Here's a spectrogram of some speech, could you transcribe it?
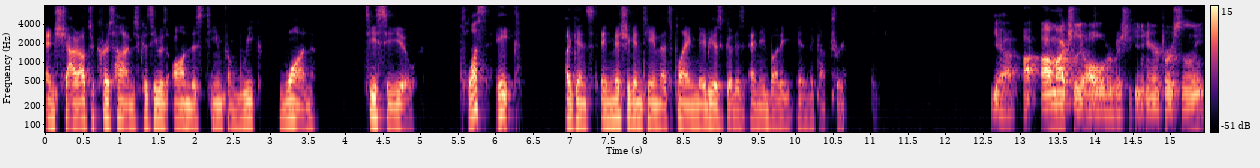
And shout out to Chris Himes because he was on this team from week one, TCU, plus eight against a Michigan team that's playing maybe as good as anybody in the country. yeah. I, I'm actually all over Michigan here personally.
